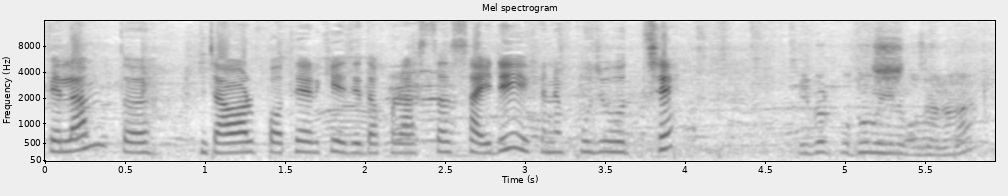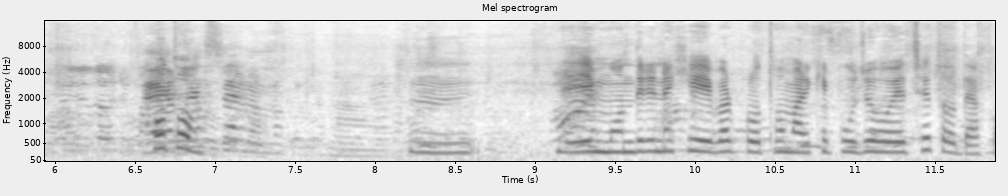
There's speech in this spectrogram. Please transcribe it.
পেলাম। তো যাওয়ার পথে আর কি এই যে দেখো রাস্তার সাইডে এখানে পুজো হচ্ছে। এই মন্দিরে নাকি এবার প্রথম আর কি পুজো হয়েছে, তো দেখো,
